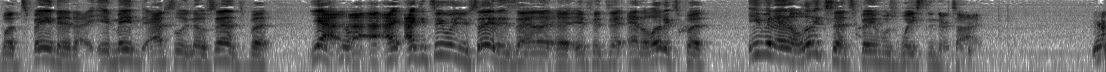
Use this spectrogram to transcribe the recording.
what Spain did, it made absolutely no sense. But yeah, No. I, I I can see what you're saying is that uh, if it's analytics, but even analytics said Spain was wasting their time. This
